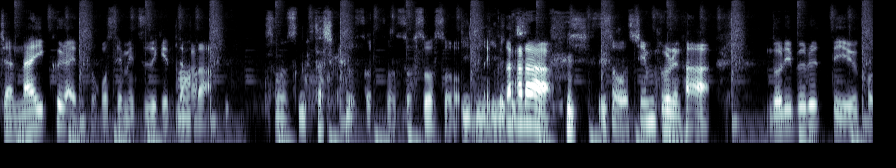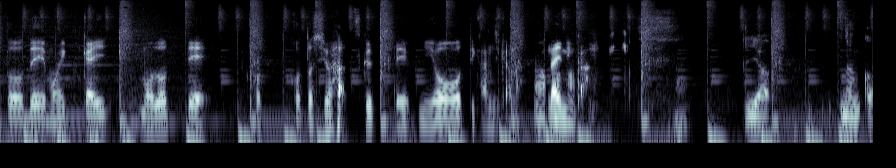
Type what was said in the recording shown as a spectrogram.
じゃないくらいのとこ攻め続けてたからそうですね。確かにそうそうそうそうそう。ギリギリですね。だからそうシンプルなドリブルっていうことでもう一回戻ってこ今年は作ってみようって感じかな。あ来年か。いやなんか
